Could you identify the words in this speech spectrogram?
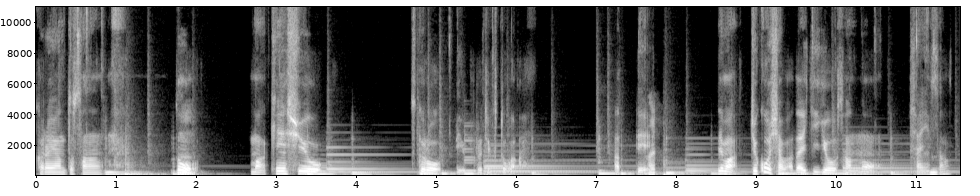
クライアントさんと、まあ、研修を作ろうっていうプロジェクトがあって、はいで、まあ、受講者は大企業さんの社員さんうんうんうん。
